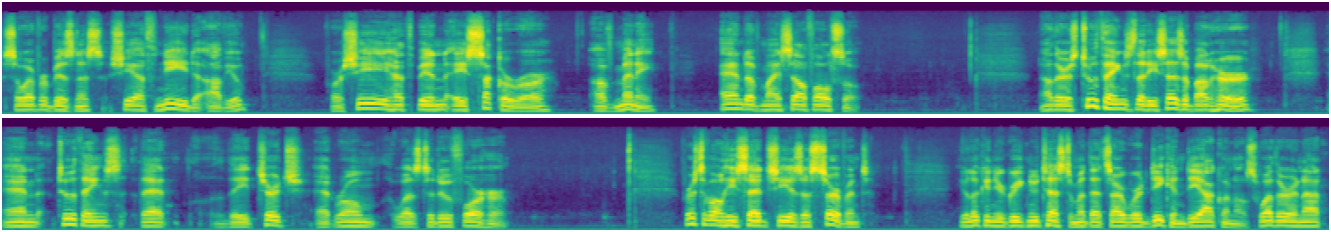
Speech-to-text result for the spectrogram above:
soever business she hath need of you, for she hath been a succourer of many, and of myself also. Now there's two things that he says about her, and two things that the church at Rome was to do for her. First of all, he said she is a servant. You look in your Greek New Testament, that's our word deacon, diakonos. Whether or not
